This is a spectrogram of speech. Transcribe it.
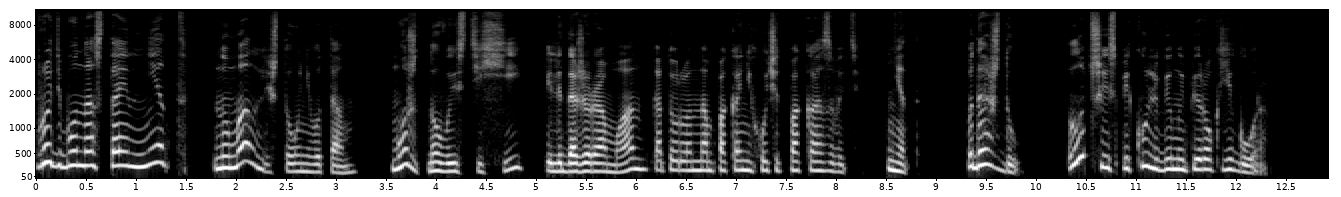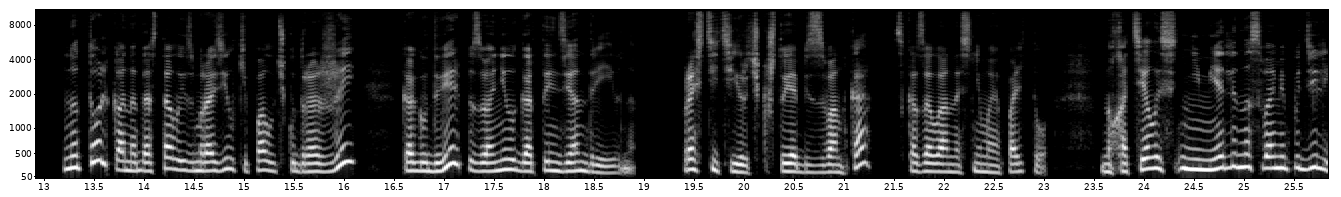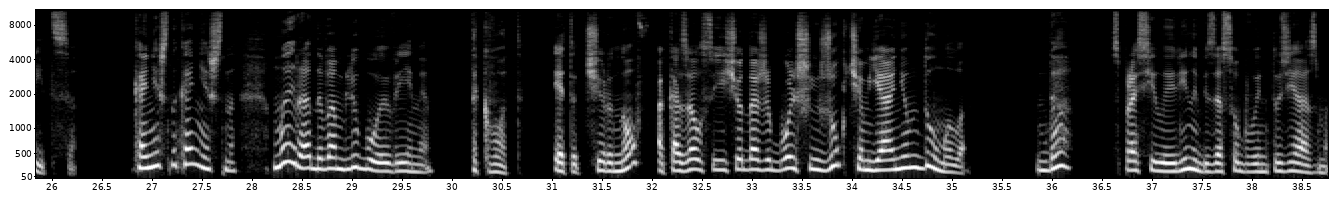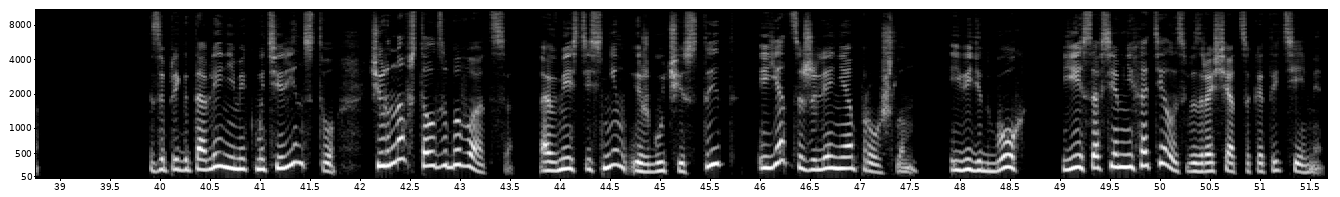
Вроде бы у нас тайн нет, но мало ли что у него там. Может, новые стихи или даже роман, который он нам пока не хочет показывать. Нет, подожду. Лучше испеку любимый пирог Егора. Но только она достала из морозилки палочку дрожжей, как в дверь позвонила Гортензия Андреевна. «Простите, Ирочка, что я без звонка», — сказала она, снимая пальто, «но хотелось немедленно с вами поделиться». «Конечно, конечно, мы рады вам в любое время. Так вот, этот Чернов оказался еще даже больший жук, чем я о нем думала. «Да?» — спросила Ирина без особого энтузиазма. За приготовлениями к материнству Чернов стал забываться, а вместе с ним и жгучий стыд, и яд сожаления о прошлом. И, видит Бог, ей совсем не хотелось возвращаться к этой теме.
